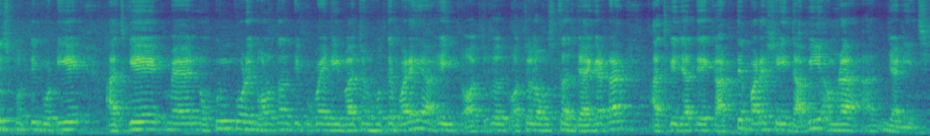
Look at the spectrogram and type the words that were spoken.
নিষ্পত্তি ঘটিয়ে আজকে নতুন করে গণতান্ত্রিক উপায়ে নির্বাচন হতে পারে। এই অচল অবস্থার জায়গাটা আজকে যাতে কাটতে পারে সেই দাবি আমরা জানিয়েছি।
